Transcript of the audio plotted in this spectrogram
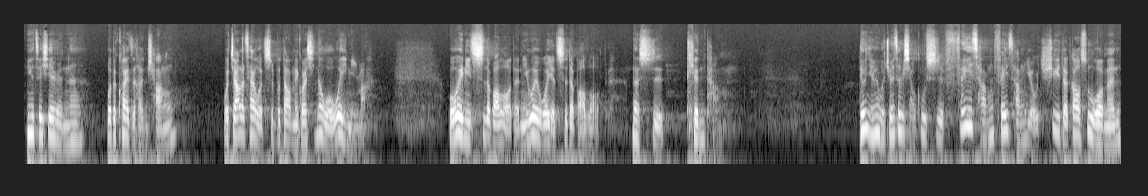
因为这些人呢，我的筷子很长。我夹了菜，我吃不到，没关系，那我喂你嘛。我喂你吃得饱饱的，你喂我也吃得饱饱的，那是天堂。弟兄姐妹，我觉得这个小故事非常非常有趣的，告诉我们，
